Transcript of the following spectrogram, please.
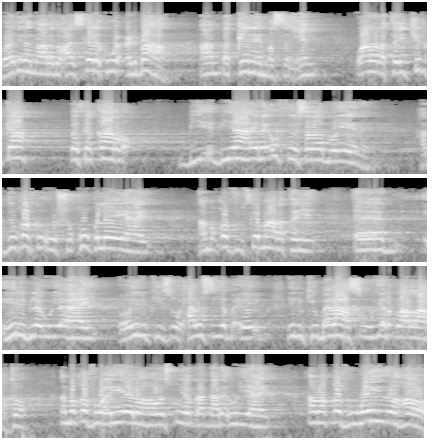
waadiga naareed waxaa iskale kuwa cirbaha aan dhaqinay masixin waa garatay jidhka dadka qaar biyaha inay u fiirsadaan mooyeene haddii qofka uu shuquuq leeyahay ama qof iska maaratay hilible uu yahay oo hilibkiisa uu xalus iyo hilibkii meelahaas uu yar laalaabto ama qof waayeelahoo isku yar dhardharay uu yahay ama qof weydahoo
